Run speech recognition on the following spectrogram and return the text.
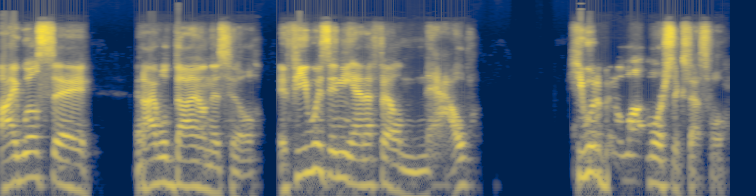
I will say, and I will die on this hill. If he was in the NFL now, he would have been a lot more successful.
